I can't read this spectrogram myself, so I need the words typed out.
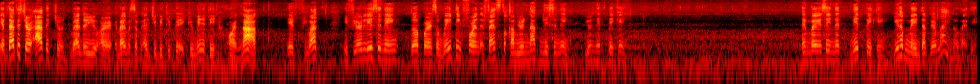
If that is your attitude, whether you are a member of LGBTQ community or not, if want, if you're listening to a person waiting for an offense to come, you're not listening. You're nitpicking. And by saying nit- nitpicking, you have made up your mind already.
